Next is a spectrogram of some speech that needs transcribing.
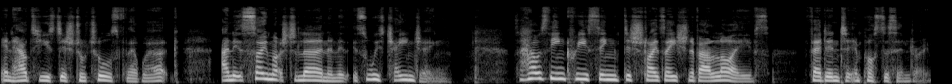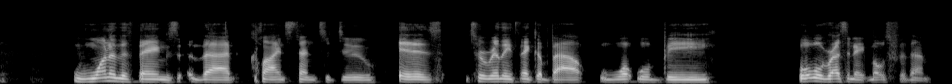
in how to use digital tools for their work, and it's so much to learn and it's always changing. So, how has the increasing digitalization of our lives fed into imposter syndrome? One of the things that clients tend to do is to really think about what will be what will resonate most for them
